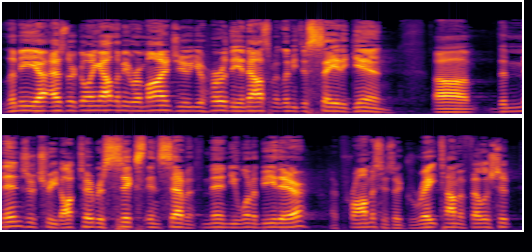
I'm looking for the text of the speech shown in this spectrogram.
let me, uh, as they're going out, let me remind you, you heard the announcement, let me just say it again. Um, the men's retreat, October 6th and 7th. Men, you want to be there? I promise it's a great time of fellowship.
